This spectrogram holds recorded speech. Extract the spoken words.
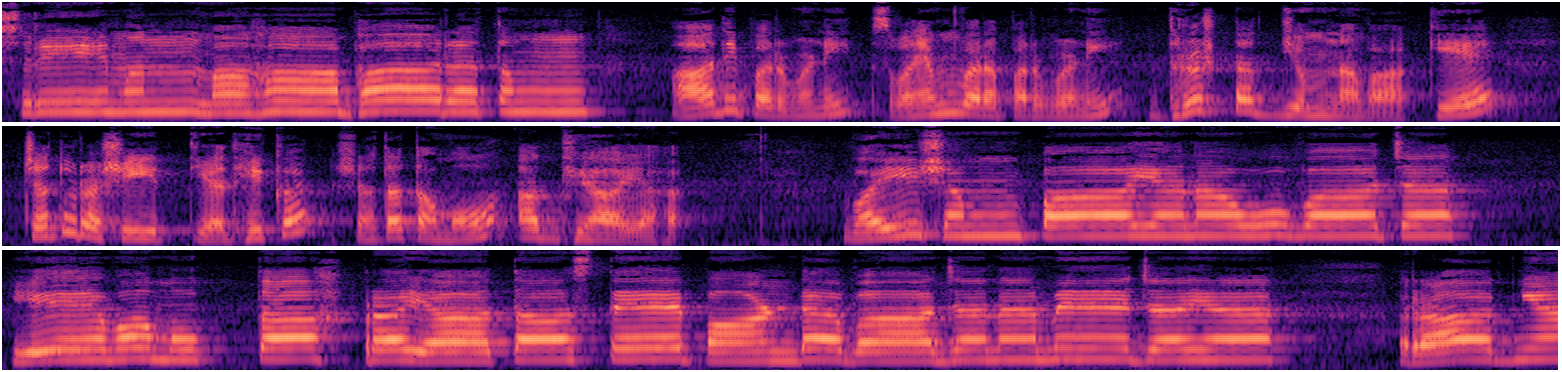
श्रीमन्महाभारतम् आदिपर्वणि स्वयंवरपर्वणि धृष्टद्युम्नवाक्ये चतुरशीत्यधिकशततमो अध्यायः। वैशम्पायन उवाच एवमुक्ताः प्रयातास्ते पाण्डवा जनमे जय राज्ञा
